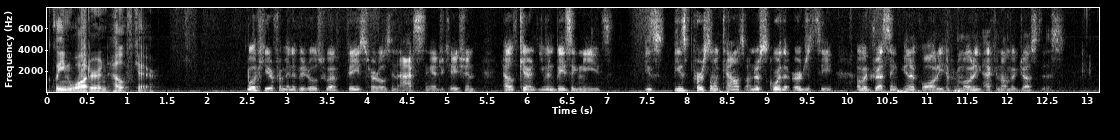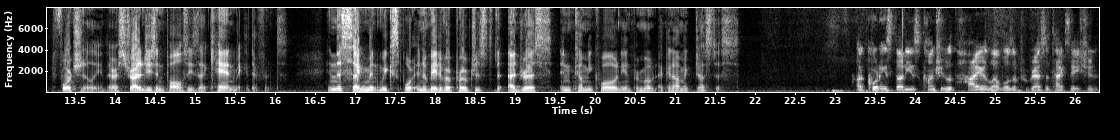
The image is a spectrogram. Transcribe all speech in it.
clean water, and health care. We'll hear from individuals who have faced hurdles in accessing education, healthcare, and even basic needs. These, these personal accounts underscore the urgency of addressing inequality and promoting economic justice. Fortunately, there are strategies and policies that can make a difference. In this segment, we explore innovative approaches to address income equality and promote economic justice. According to studies, countries with higher levels of progressive taxation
